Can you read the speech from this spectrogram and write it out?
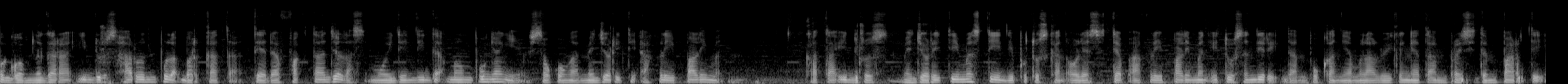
Peguam negara Idrus Harun pula berkata, tiada fakta jelas Muhyiddin tidak mempunyai sokongan majoriti ahli parlimen. Kata Idrus, majoriti mesti diputuskan oleh setiap ahli parlimen itu sendiri dan bukannya melalui kenyataan Presiden Parti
